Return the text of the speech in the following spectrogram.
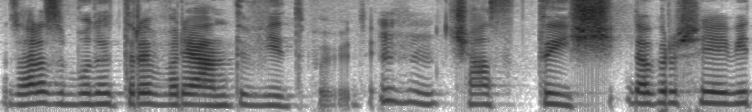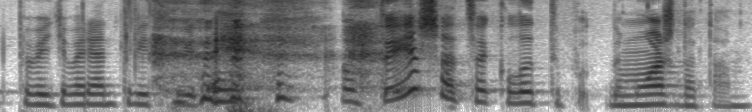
Зараз буде три варіанти відповідей. Мгм. Час тиші. Добре, що є відповіді, варіанти відповідей. Ну, тиша це коли типу не можна там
